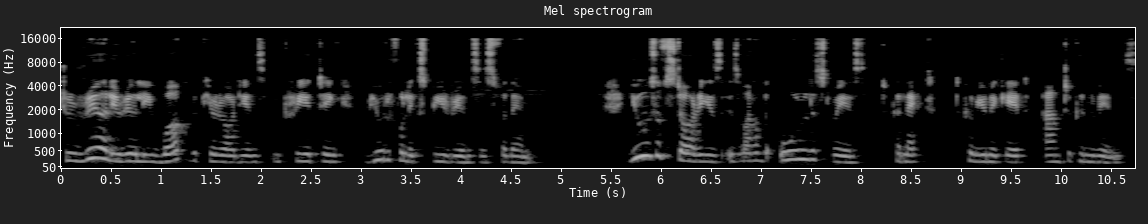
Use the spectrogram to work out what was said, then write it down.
to really, really work with your audience in creating beautiful experiences for them? Use of stories is one of the oldest ways to connect, to communicate, and to convince.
